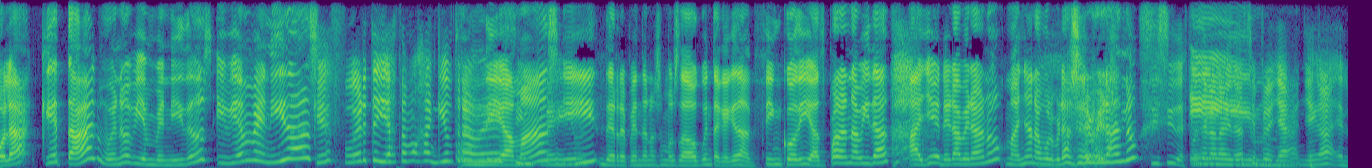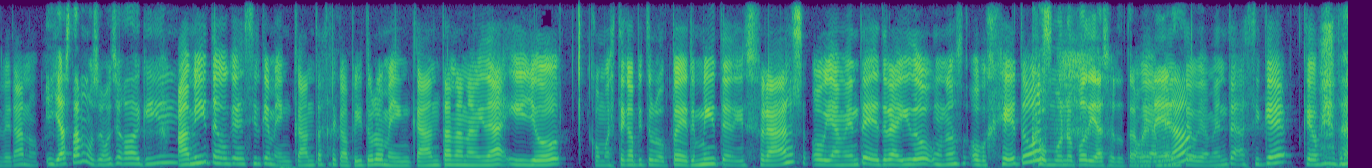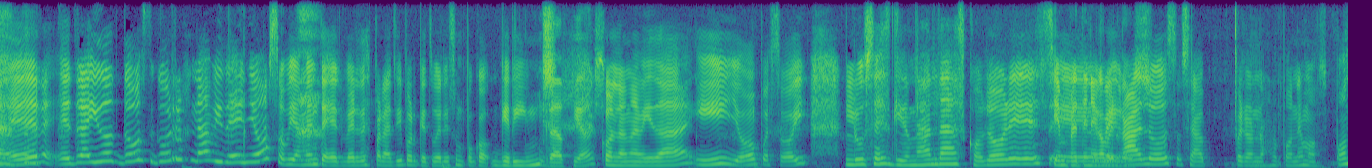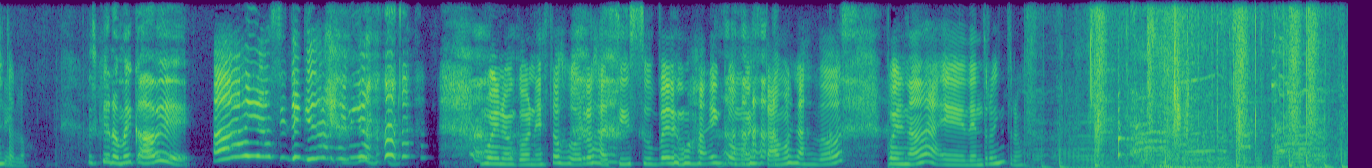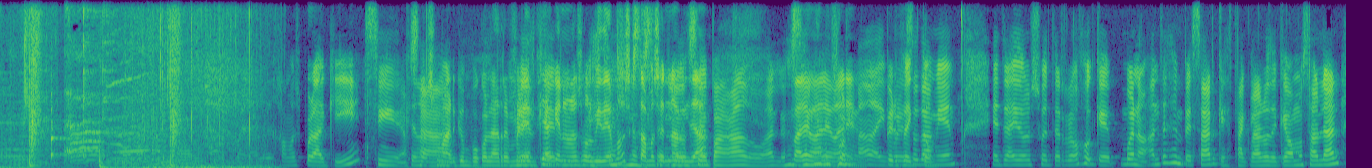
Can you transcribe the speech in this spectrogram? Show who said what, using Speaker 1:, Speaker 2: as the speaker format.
Speaker 1: Hola, ¿qué tal? Bueno, bienvenidos y bienvenidas.
Speaker 2: Qué fuerte, ya estamos aquí otra
Speaker 1: un
Speaker 2: vez.
Speaker 1: día más
Speaker 2: increíble.
Speaker 1: y de repente nos hemos dado cuenta que quedan cinco días para Navidad. Ayer era verano, mañana volverá a ser verano.
Speaker 2: Sí, sí, después de la Navidad siempre ya llega el verano.
Speaker 1: Y ya estamos, hemos llegado aquí.
Speaker 2: A mí tengo que decir que me encanta este capítulo, me encanta la Navidad y yo, como este capítulo permite disfraz, obviamente he traído unos objetos.
Speaker 1: Como no podía ser de otra
Speaker 2: obviamente,
Speaker 1: manera.
Speaker 2: obviamente. Así que, ¿qué voy a traer? He traído dos gorros navideños. Obviamente, el verde es para ti porque tú eres un poco grinch
Speaker 1: Gracias.
Speaker 2: con la Navidad. Y yo, pues, soy luces, guirnaldas, colores,
Speaker 1: Siempre
Speaker 2: eh,
Speaker 1: tiene que haber dos.
Speaker 2: regalos. O sea, pero nos lo ponemos. Póntelo.
Speaker 1: Es que no me cabe.
Speaker 2: ¡Ay, así te queda genial! bueno, con estos gorros así súper guay como estamos las dos. Pues nada, eh, dentro intro.
Speaker 1: Por aquí.
Speaker 2: Sí, o
Speaker 1: Que
Speaker 2: sea,
Speaker 1: nos marque un poco la referencia,
Speaker 2: es
Speaker 1: que no nos
Speaker 2: es
Speaker 1: olvidemos que
Speaker 2: los
Speaker 1: estamos
Speaker 2: he-
Speaker 1: en
Speaker 2: los
Speaker 1: Navidad.
Speaker 2: he pagado, ¿vale?
Speaker 1: Vale, vale,
Speaker 2: por
Speaker 1: vale.
Speaker 2: nada. Y por
Speaker 1: Perfecto.
Speaker 2: eso también he traído el suéter rojo que, bueno, antes de empezar, que está claro de qué vamos a hablar,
